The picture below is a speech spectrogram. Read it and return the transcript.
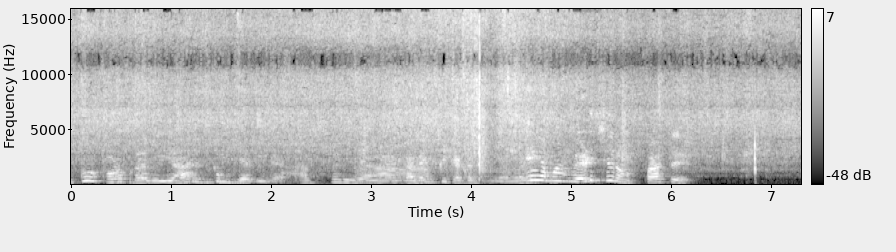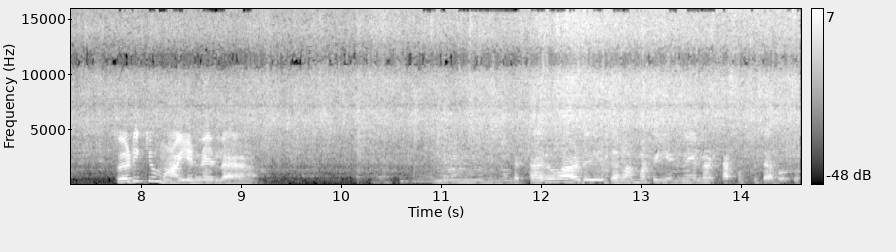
உப்பு போடக்கூடாது. யாரும் இருக்க முடியாதுங்க. அப்படியா? கடைசி கட்டத்துக்கு வெடிச்சிரும். பார்த்து வெடிக்குமா எண்ணெயில்? அந்த கருவாடு இதெல்லாம் மட்டும் எண்ணெயில டபக்கு டபக்கு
